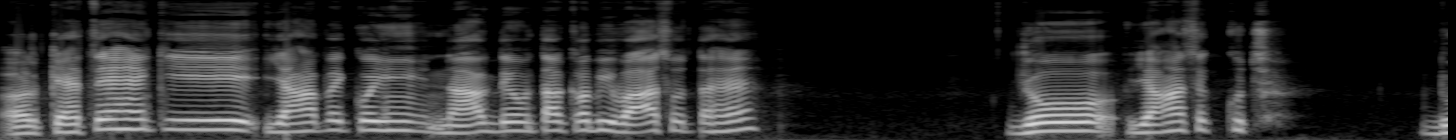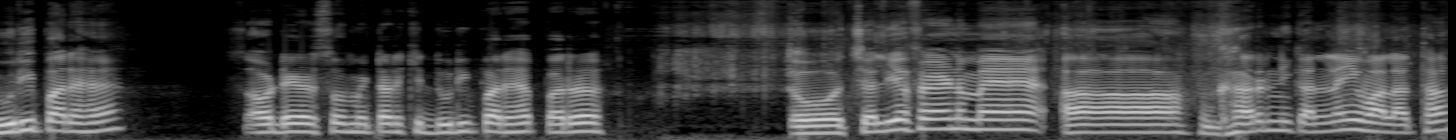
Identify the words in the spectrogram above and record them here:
और कहते हैं कि यहाँ पे कोई नाग देवता का भी वास होता है, जो यहाँ से कुछ दूरी पर है, सौ डेढ़ सौ मीटर की दूरी पर है, पर तो चलिए फ्रेंड मैं आ, घर निकलने ही वाला था।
